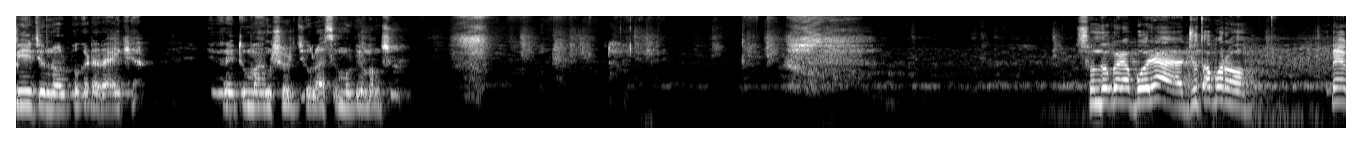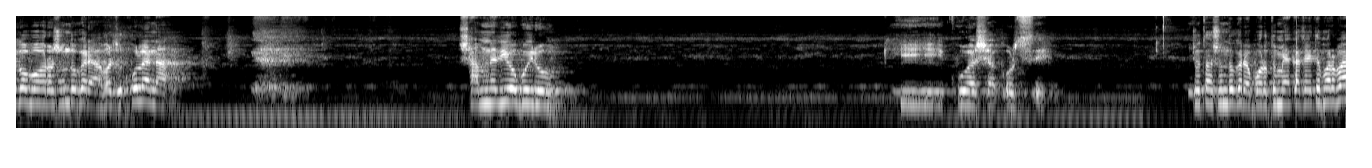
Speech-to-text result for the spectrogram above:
বিয়ের জন্য অল্প কাটা রাইখা। এখানে একটু মাংসর ঝোল আছে, মুরগির মাংস। সুন্দর করে বইরা জুতা পরো। ব্যাগও বড় সুন্দর করে। আবার খোলে না। সামনেরইও বইরো। কি কুয়াশা করছে। জুতা সুন্দর করে পরো, তুমি একা যাইতে পারবা?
